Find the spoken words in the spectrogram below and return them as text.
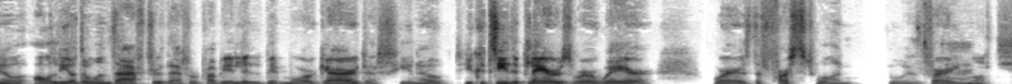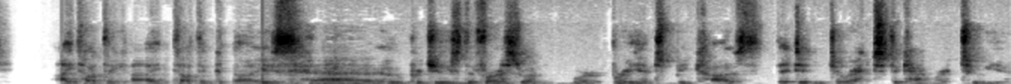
You know, all the other ones after that were probably a little bit more guarded, you know. You could see the players were aware, whereas the first one was very much I thought the I thought the guys uh, who produced the first one were brilliant because they didn't direct the camera to you.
